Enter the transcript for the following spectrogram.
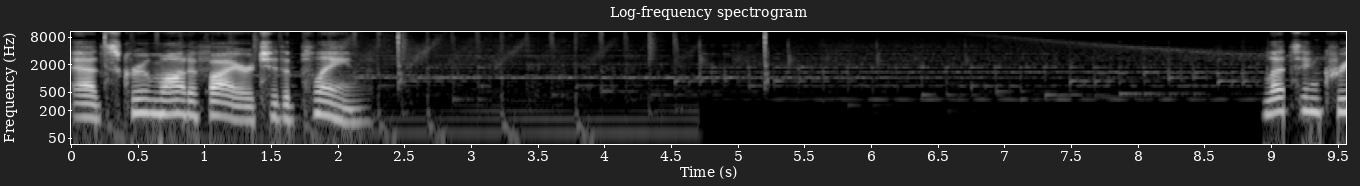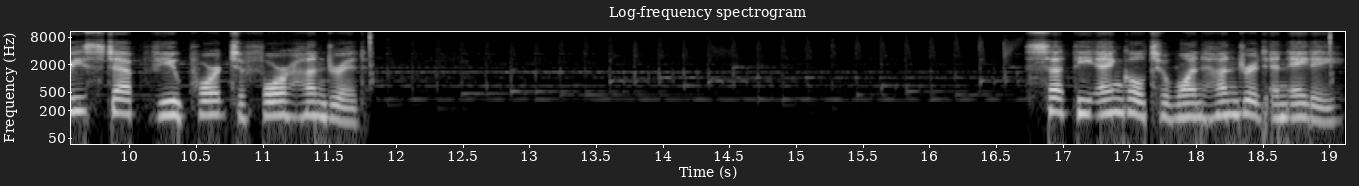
add screw modifier to the plane. Let's increase step viewport to 400. Set the angle to 180.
